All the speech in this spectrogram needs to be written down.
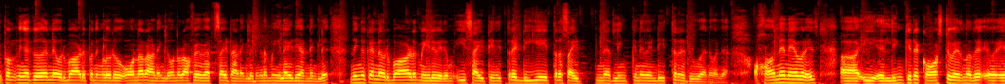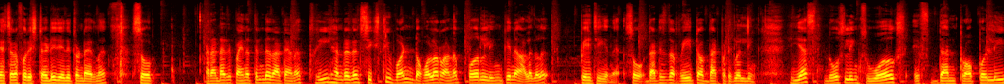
ഇപ്പം നിങ്ങൾക്ക് തന്നെ ഒരുപാട് ഇപ്പം നിങ്ങളൊരു ഓണർ ആണെങ്കിൽ ഓണർ ഓഫ് എ വെബ്സൈറ്റ് ആണെങ്കിൽ നിങ്ങളുടെ മെയിൽ ഐ ഡി ഉണ്ടെങ്കിൽ നിങ്ങൾക്ക് തന്നെ ഒരുപാട് മെയിൽ വരും. ഈ സൈറ്റിന് ഇത്ര ഡി എ ഇത്ര സൈറ്റിന് ലിങ്കിന് വേണ്ടി ഇത്ര രൂപ എന്ന് പറഞ്ഞാൽ ഓൺ ആൻ ഏവറേജ് ഈ ലിങ്കിന്റെ കോസ്റ്റ് വരുന്നത് എച്ച് എഫ് ഒരു സ്റ്റഡി ചെയ്തിട്ടുണ്ടായിരുന്നു. സോ രണ്ടായിരത്തി പതിനെട്ടിന്റെ ഡാറ്റയാണ് three hundred and sixty one ഡോളറാണ് പെർ ലിങ്കിന് ആളുകൾ പേ ചെയ്യുന്നത്. So that is the rate of that particular link yes those links works if done properly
